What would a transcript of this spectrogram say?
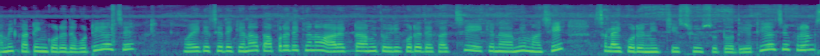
আমি কাটিং করে দেবো, ঠিক আছে? হয়ে গেছে, দেখে নাও। তারপরে দেখে নাও, আরেকটা আমি তৈরি করে দেখাচ্ছি। এখানে আমি মাঝে সেলাই করে নিচ্ছি সুই সুতো দিয়ে। ঠিক আছে ফ্রেন্ডস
